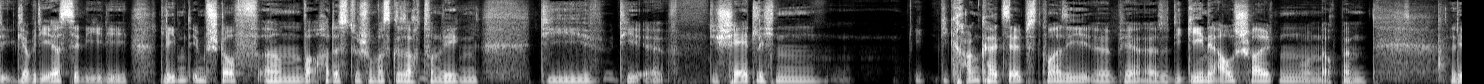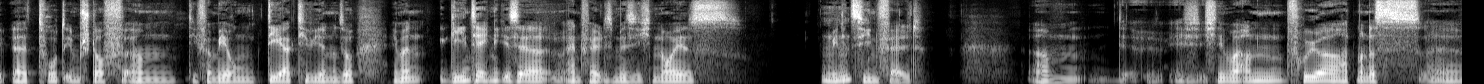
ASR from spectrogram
die, glaube ich, die erste, die, die Lebendimpfstoff, ähm, hattest du schon was gesagt von wegen die, die, äh, die schädlichen die, Krankheit selbst quasi äh, per, also die Gene ausschalten und auch beim äh, Totimpfstoff ähm, die Vermehrung deaktivieren und so. Ich meine, Gentechnik ist ja ein verhältnismäßig neues mhm. Medizinfeld. Ähm, ich, ich, nehme mal an, früher hat man das, äh,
